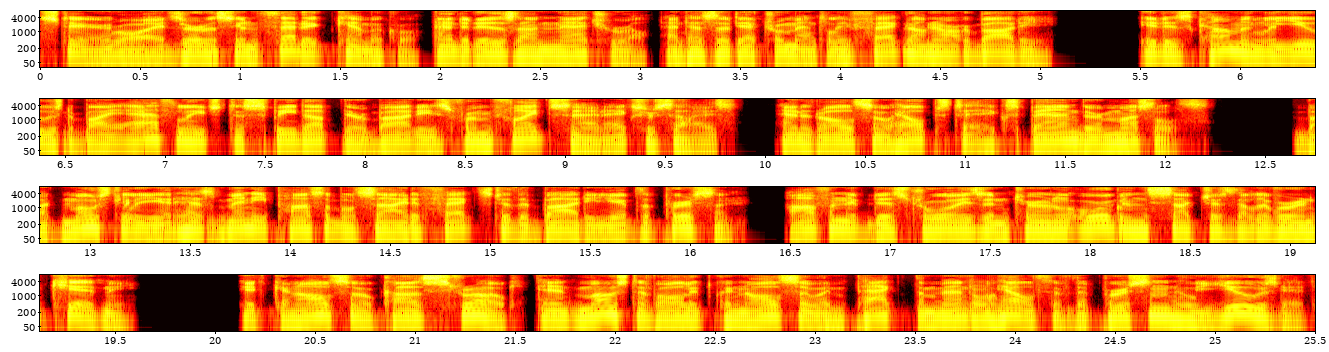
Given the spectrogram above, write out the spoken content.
Steroids are a synthetic chemical and it is unnatural and has a detrimental effect on our body. It is commonly used by athletes to speed up their bodies from fights and exercise, and it also helps to expand their muscles. But mostly it has many possible side effects to the body of the person. Often it destroys internal organs such as the liver and kidney. It can also cause stroke and most of all it can also impact the mental health of the person who used it.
